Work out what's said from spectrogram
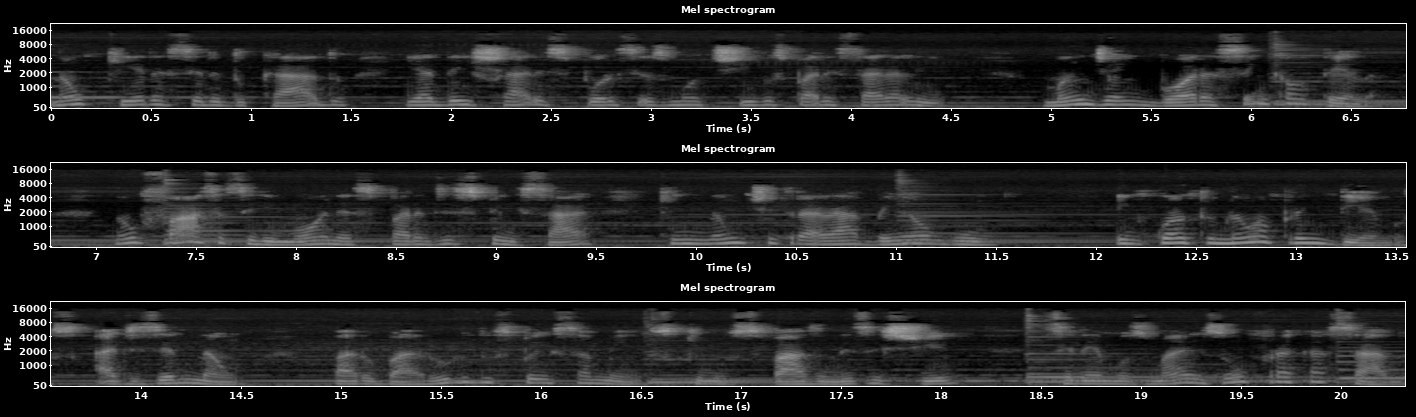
não queira ser educado e a deixar expor seus motivos para estar ali. Mande-a embora sem cautela. Não faça cerimônias para dispensar quem não te trará bem algum. Enquanto não aprendermos a dizer não para o barulho dos pensamentos que nos fazem desistir, seremos mais um fracassado,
